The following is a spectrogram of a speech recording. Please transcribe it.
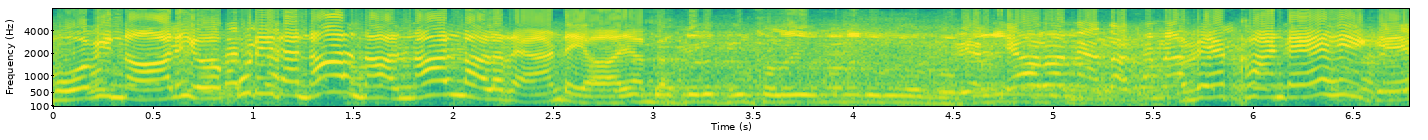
ਉਹ ਵੀ ਨਾਲ ਹੀ ਉਹ ਕੁੜੀ ਦੇ ਨਾਲ ਨਾਲ ਨਾਲ ਨਾਲ ਰਹਿਣ ਡਿਆ ਹੈਗਾ। ਮੌਕੇ ਤੇ ਪੁਲਿਸ ਵਾਲੇ ਉਹਨਾਂ ਨੇ ਜਦੋਂ ਰੋਕਿਆ ਨਹੀਂ ਵੇਖਣ ਦੇ ਹੀਗੇ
